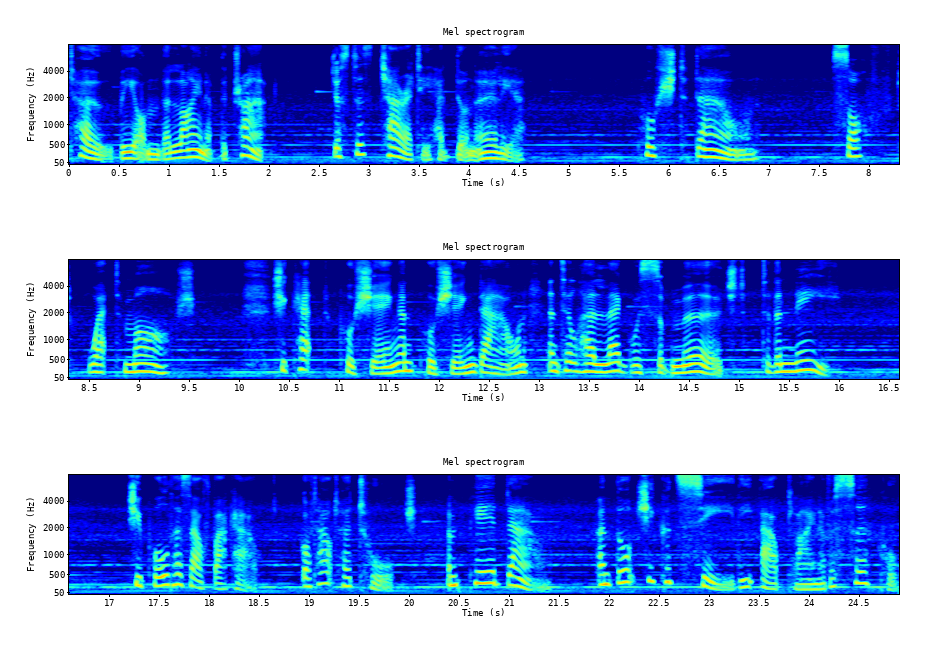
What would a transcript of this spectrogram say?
toe beyond the line of the track, just as Charity had done earlier. Pushed down, soft, wet marsh. She kept pushing and pushing down until her leg was submerged to the knee. She pulled herself back out, got out her torch, and peered down and thought she could see the outline of a circle.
